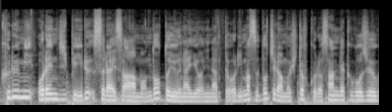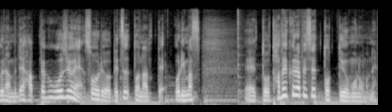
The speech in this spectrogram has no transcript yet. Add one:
くるみオレンジピールスライスアーモンドという内容になっております。どちらも1袋 350g で850円、送料別となっております。えっ、と、食べ比べセットっていうものもね、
